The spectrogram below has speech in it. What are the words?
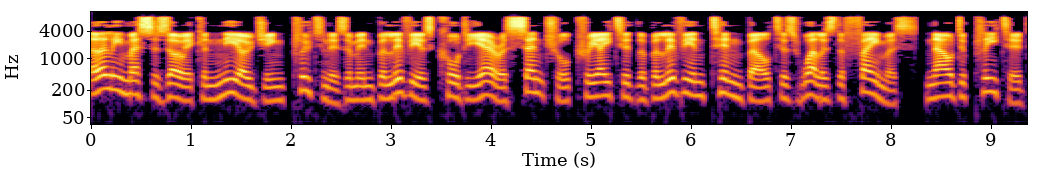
Early Mesozoic and Neogene plutonism in Bolivia's Cordillera Central created the Bolivian tin belt as well as the famous, now depleted,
